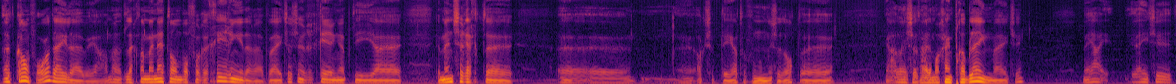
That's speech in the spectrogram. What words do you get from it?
Het kan voordelen hebben, ja. Maar het legt dan maar net om wat voor regering je er hebt. Weet je. Als je een regering hebt die de mensenrechten accepteert, of hoe noemen ze dat? ja, dan is dat helemaal geen probleem, weet je. Maar ja, weet het,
